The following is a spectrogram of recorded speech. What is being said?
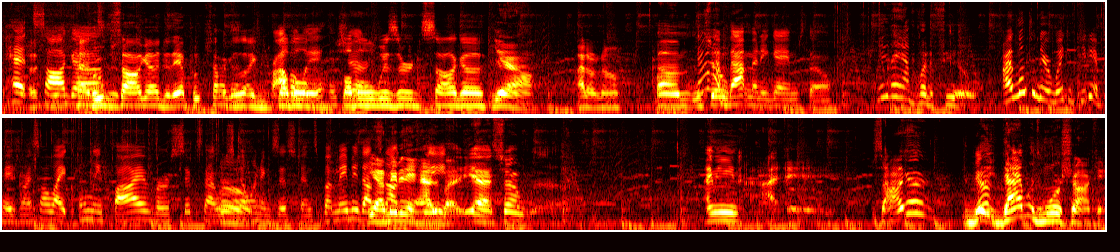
Pet Saga. Pet- Poop Saga. Do they have Poop Saga? like Probably, bubble, bubble wizard saga. Yeah. I don't know. Um, They don't so have that many games, though. I think they have quite a few. I looked at their Wikipedia page and I saw like only five or six that were Oh. still in existence, but maybe that's yeah, not maybe they had it, but yeah. So, uh, I mean, I, Saga. Yeah. Really, that was more shocking.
